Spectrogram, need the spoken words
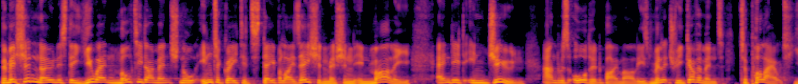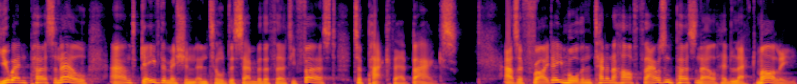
The mission, known as the UN Multidimensional Integrated Stabilization Mission in Mali, ended in June and was ordered by Mali's military government to pull out UN personnel and gave the mission until December the 31st to pack their bags. As of Friday, more than 10,500 personnel had left Mali.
